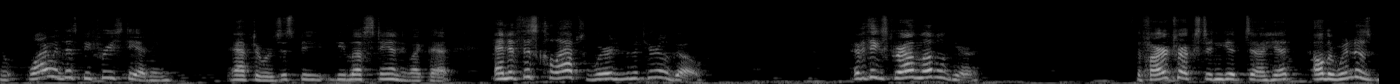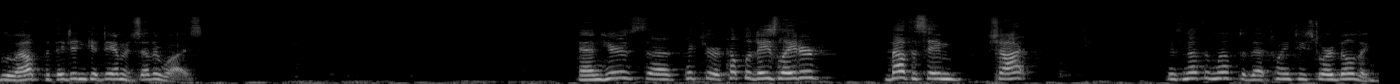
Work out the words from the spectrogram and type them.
Now, why would this be freestanding afterwards, just be, be left standing like that? And if this collapsed, where did the material go? Everything's ground level here. The fire trucks didn't get uh, hit. All the windows blew out, but they didn't get damaged otherwise. And here's a picture a couple of days later, about the same shot. There's nothing left of that 22 story building.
